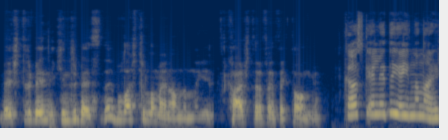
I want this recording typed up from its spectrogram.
B eşittir B'nin ikinci B'si de bulaştırılamayan anlamına geliyor. Karşı taraf enfekte olmuyor. Kaos yayınlanan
